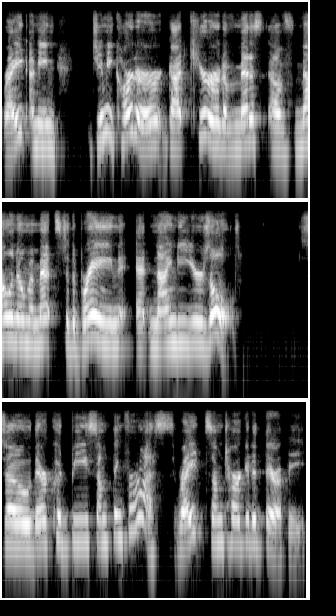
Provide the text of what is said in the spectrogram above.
right? I mean jimmy carter got cured of medis- of melanoma mets to the brain at 90 years old. So there could be something for us right? Some targeted therapy.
